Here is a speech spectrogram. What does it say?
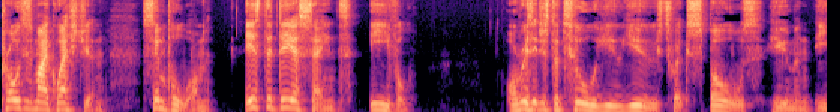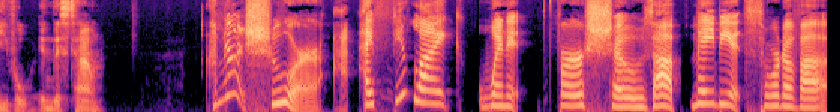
poses my question. Simple one. Is the deer saint evil? Or is it just a tool you use to expose human evil in this town? I'm not sure. I feel like when it first shows up, maybe it's sort of a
